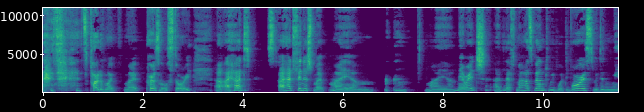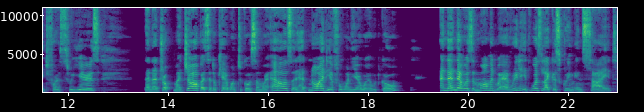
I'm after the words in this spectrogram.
it's part of my, my personal story. Uh, I had I had finished my my um, my uh, marriage. I'd left my husband. We were divorced. We didn't meet for three years. Then I dropped my job. I said, okay, I want to go somewhere else. I had no idea for one year where I would go. And then there was a moment where I really, it was like a scream inside.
